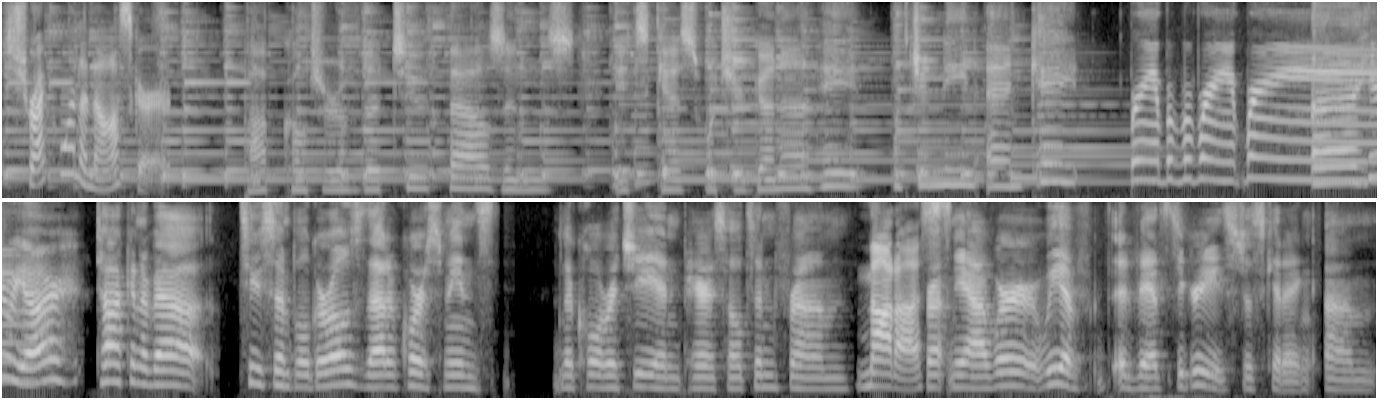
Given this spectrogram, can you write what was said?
Shrek won an Oscar. Pop culture of the 2000s. It's Guess What You're Gonna Hate with Janine and Kate. Uh, here we are talking about two simple girls. That, of course, means Nicole Richie and Paris Hilton from. Not us. from yeah, we're we have advanced degrees. Just kidding. Um,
